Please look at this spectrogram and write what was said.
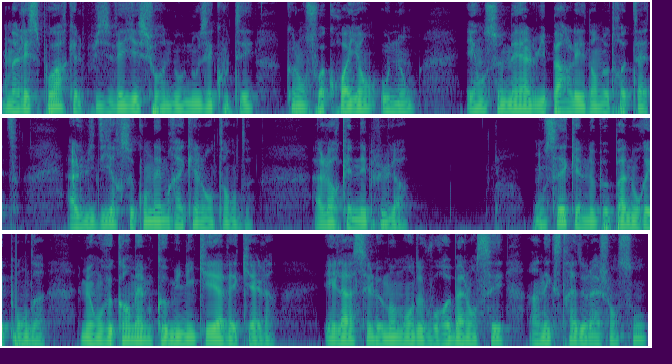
on a l'espoir qu'elle puisse veiller sur nous, nous écouter, que l'on soit croyant ou non, et on se met à lui parler dans notre tête, à lui dire ce qu'on aimerait qu'elle entende, alors qu'elle n'est plus là. On sait qu'elle ne peut pas nous répondre, mais on veut quand même communiquer avec elle, et là, c'est le moment de vous rebalancer un extrait de la chanson,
